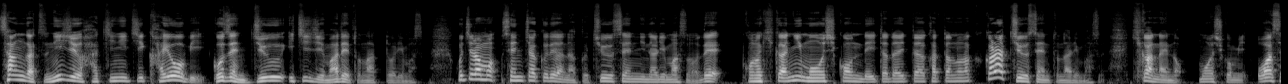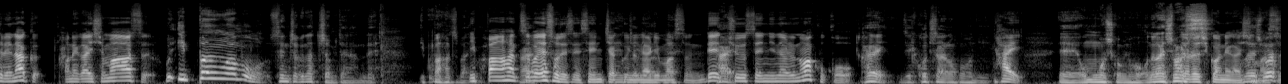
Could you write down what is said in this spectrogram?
3月28日火曜日午前11時までとなっております。こちらも先着ではなく抽選になりますので、この期間に申し込んでいただいた方の中から抽選となります。期間内の申し込みお忘れなくお願いします。一般はもう先着になっちゃうみたいなんで一般発売は一般発売ははそうですね、先着になりますんで、はい抽選になるのはここ。い、はいぜひこちらの方に、はい。えーお申し込みの方お願いします。よろしくお願いします。お願いし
